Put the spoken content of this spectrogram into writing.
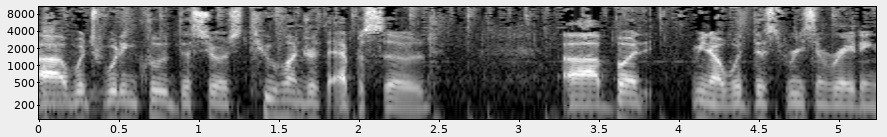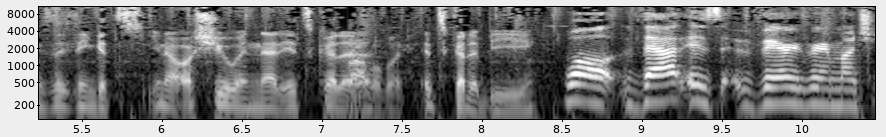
uh, which would include this show's 200th episode. Uh, but you know, with this recent ratings, they think it's you know a shoe in that it's gonna Probably. it's gonna be Well, that is very, very much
